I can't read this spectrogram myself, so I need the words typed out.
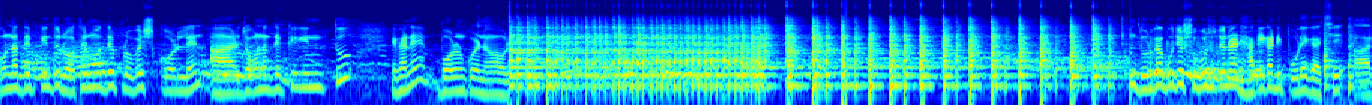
জগন্নাথ দেব কিন্তু রথের মধ্যে প্রবেশ করলেন আর জগন্নাথ দেবকে কিন্তু এখানে বরণ করে নেওয়া হলো। দুর্গাপুজোর শুভ সূচনায় ঢাকে কাটি পড়ে গেছে আর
